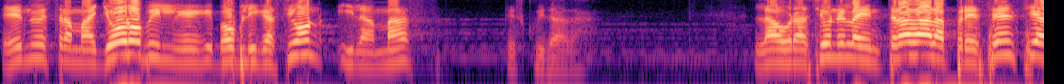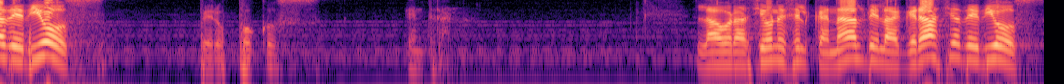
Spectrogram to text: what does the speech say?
Es nuestra mayor obligación y la más descuidada. La oración es la entrada a la presencia de Dios, pero pocos entran. La oración es el canal de la gracia de Dios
